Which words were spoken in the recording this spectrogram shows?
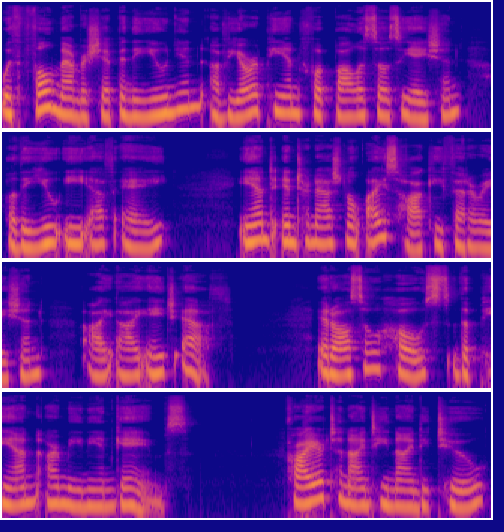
with full membership in the Union of European Football Association, or the UEFA, and International Ice Hockey Federation, IIHF. It also hosts the Pan Armenian Games. Prior to 1992,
